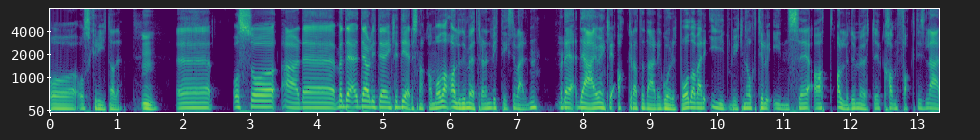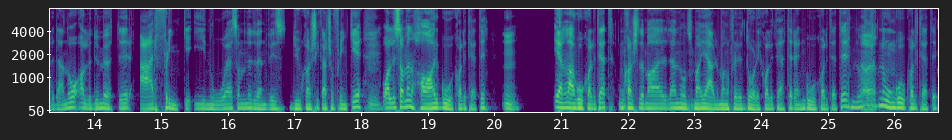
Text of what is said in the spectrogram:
og, og skryt av det. Mm. Uh, og så er det Men det, det er jo litt det egentlig dere snakka om òg, da. Alle du møter er den viktigste i verden. For det, det er jo egentlig akkurat det der det går ut på. Da Være ydmyk nok til å innse at alle du møter, kan faktisk lære deg noe. Alle du møter, er flinke i noe som nødvendigvis du kanskje ikke er så flink i. Mm. Og alle sammen har gode kvaliteter. Mm. En eller annen god kvalitet. Om kanskje de har, det er noen som har jævlig mange flere dårlige kvaliteter enn gode kvaliteter. Men det er fortsatt noen gode kvaliteter.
